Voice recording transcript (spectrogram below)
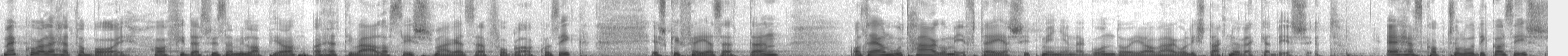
Mekkora lehet a baj, ha a Fidesz üzemi lapja, a heti válasz is már ezzel foglalkozik, és kifejezetten az elmúlt három év teljesítményének gondolja a várólisták növekedését. Ehhez kapcsolódik az is,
